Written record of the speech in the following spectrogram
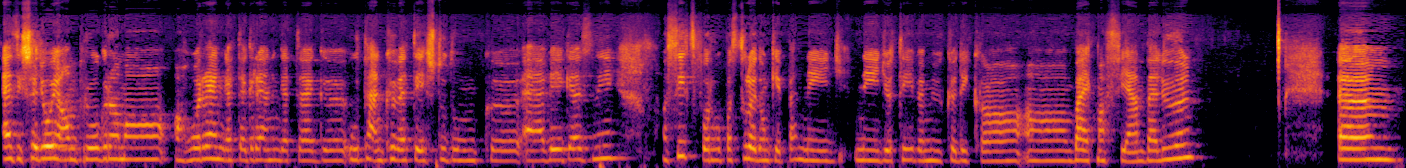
ez is egy olyan program, ahol rengeteg-rengeteg utánkövetést tudunk elvégezni. A Seeds for Hope az tulajdonképpen négy, négy-öt éve működik a, a Bike Mafián belül. Um,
